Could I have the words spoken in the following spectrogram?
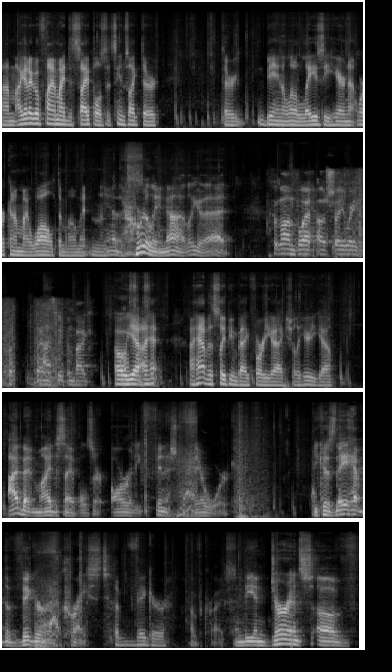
Um, I gotta go find my disciples. It seems like they're they're being a little lazy here, not working on my wall at the moment. And Yeah, that's- they're really not. Look at that. Come on, Brett. I'll show you where you can put down the sleeping bag. Oh yeah, I Awesome. ha- I have a sleeping bag for you actually. Here you go. I bet my disciples are already finished with their work because they have the vigor of Christ The vigor of Christ. and the endurance of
